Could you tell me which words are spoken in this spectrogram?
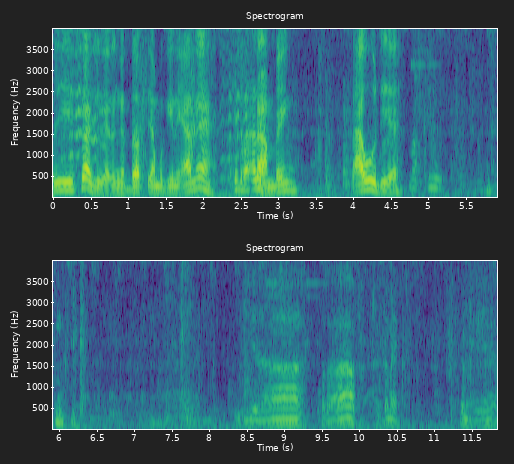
Bisa juga ngedot yang begini aneh. Kita Pak, ada. Kambing. Tahu dia. Ja, brav. Komm her. Komm her.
